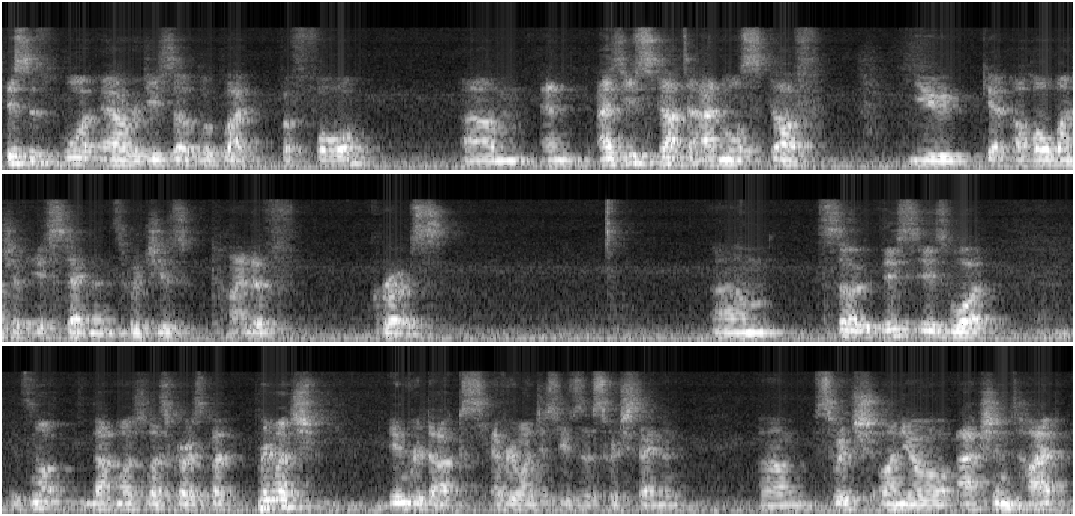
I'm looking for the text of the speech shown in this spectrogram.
This is what our reducer looked like before. Um, and as you start to add more stuff, you get a whole bunch of if statements, which is kind of gross. Um, so this is what, it's not that much less gross, but pretty much in Redux, everyone just uses a switch statement. Um, switch on your action type,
